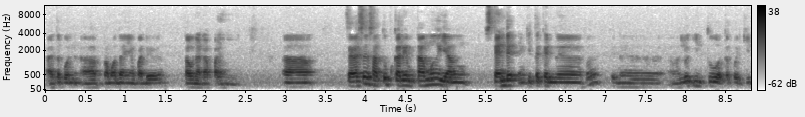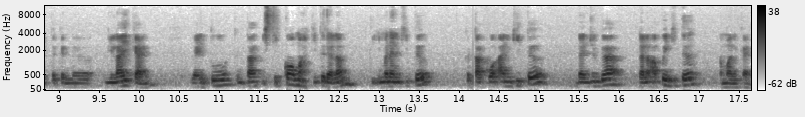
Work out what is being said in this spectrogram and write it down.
ataupun uh, Ramadan yang pada tahun hadapan. Mm-hmm uh, saya rasa satu perkara yang pertama yang standard yang kita kena apa kena uh, look into ataupun kita kena nilaikan iaitu tentang istiqamah kita dalam keimanan kita, ketakwaan kita dan juga dalam apa yang kita amalkan.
